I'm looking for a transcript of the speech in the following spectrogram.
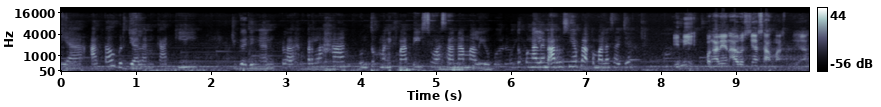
ya atau berjalan kaki juga dengan perlahan untuk menikmati suasana Malioboro. Untuk pengalian arusnya Pak ke mana saja? Ini pengalian arusnya sama ya.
